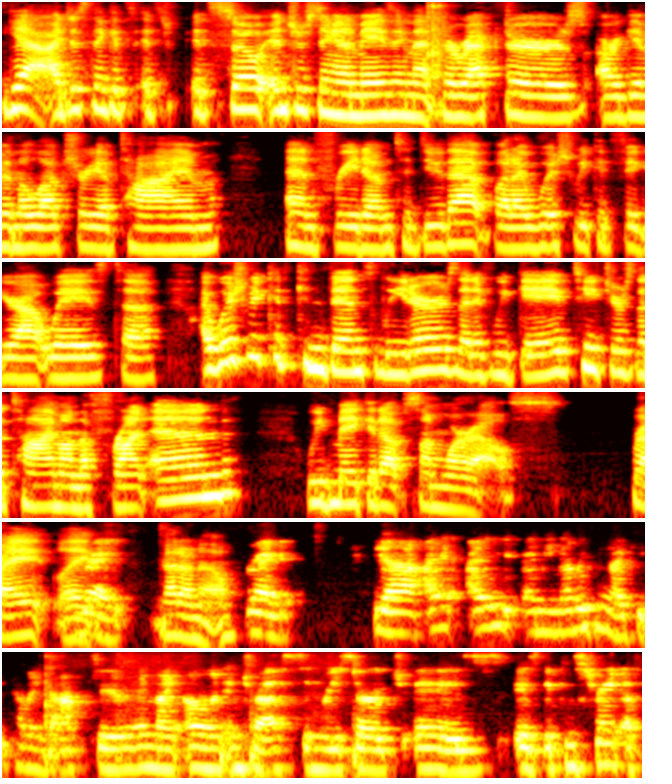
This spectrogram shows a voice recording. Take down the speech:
yeah i just think it's it's it's so interesting and amazing that directors are given the luxury of time and freedom to do that. But i wish we could figure out ways to i wish we could convince leaders that if we gave teachers the time on the front end we'd make it up somewhere else right like right. i don't know Right. Yeah, I, I I mean everything I keep coming back to in my own interests and research is is the constraint of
